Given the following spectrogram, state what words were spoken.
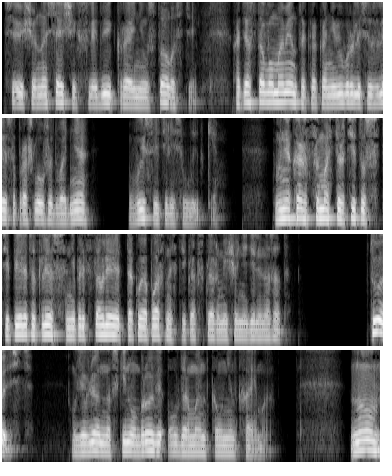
все еще носящих следы крайней усталости, хотя с того момента, как они выбрались из леса, прошло уже два дня, высветились улыбки. «Мне кажется, мастер Титус, теперь этот лес не представляет такой опасности, как, скажем, еще недели назад». «То есть?» — удивленно вскинул брови Олдермен Колнингхайма. «Ну,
